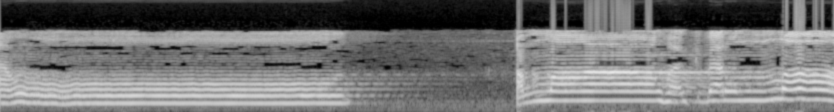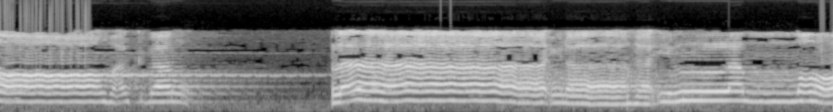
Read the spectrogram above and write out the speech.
الله أكبر الله أكبر. لا إله إلا الله.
